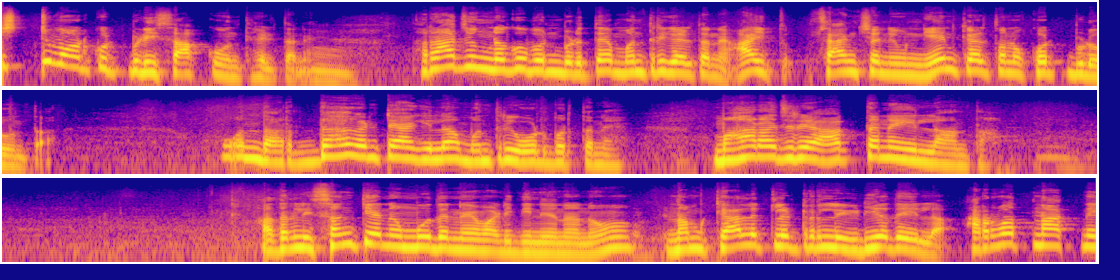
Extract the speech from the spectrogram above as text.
ಇಷ್ಟು ಮಾಡಿಕೊಟ್ಬಿಡಿ ಸಾಕು ಅಂತ ಹೇಳ್ತಾನೆ. ರಾಜಂಗೆ ನಗು ಬಂದ್ಬಿಡುತ್ತೆ ಮಂತ್ರಿ ಹೇಳ್ತಾನೆ, ಆಯಿತು ಸ್ಯಾಂಕ್ಷನ್ ಇವ್ನು ಏನು ಕೇಳ್ತಾನೋ ಕೊಟ್ಬಿಡು ಅಂತ. ಒಂದು ಅರ್ಧ ಗಂಟೆ ಆಗಿಲ್ಲ, ಮಂತ್ರಿ ಓಡ್ ಬರ್ತಾನೆ. ಮಹಾರಾಜರೇ ಆಗ್ತಾನೇ ಇಲ್ಲ ಅಂತ. ಅದರಲ್ಲಿ ಸಂಖ್ಯೆ ನಮೂದನೆ ಮಾಡಿದ್ದೀನಿ ನಾನು. ನಮ್ಮ ಕ್ಯಾಲ್ಕುಲೇಟರಲ್ಲಿ ಹಿಡಿಯೋದೇ ಇಲ್ಲ. ಅರವತ್ನಾಲ್ಕನೇ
